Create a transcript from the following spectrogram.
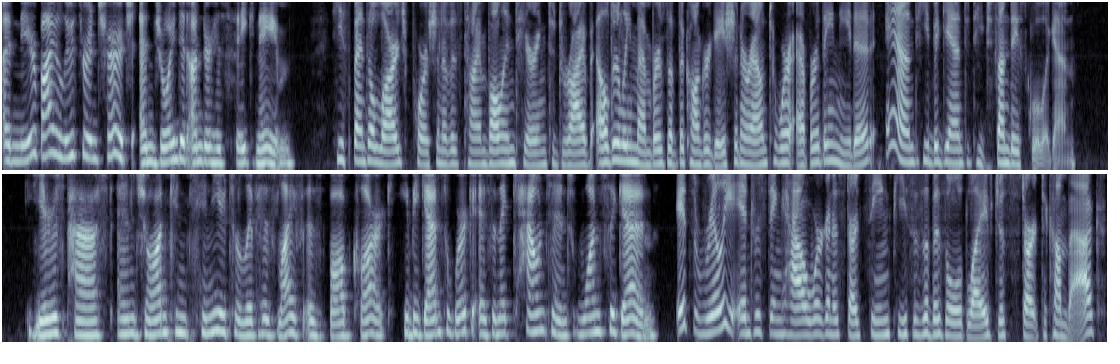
a nearby Lutheran church and joined it under his fake name. He spent a large portion of his time volunteering to drive elderly members of the congregation around to wherever they needed, and he began to teach Sunday school again. Years passed, and John continued to live his life as Bob Clark. He began to work as an accountant once again. It's really interesting how we're going to start seeing pieces of his old life just start to come back.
